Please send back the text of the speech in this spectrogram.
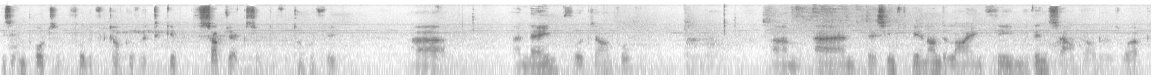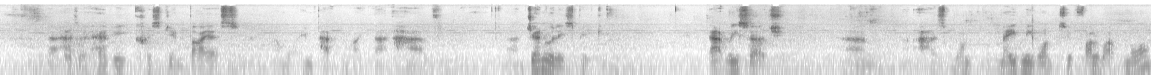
Is it important for the photographer to give the subjects of the photography uh, a name, for example? Um, and there seems to be an underlying theme within Salgado's work that has a heavy Christian bias and what impact might that have, uh, generally speaking. That research um, has want, made me want to follow up more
